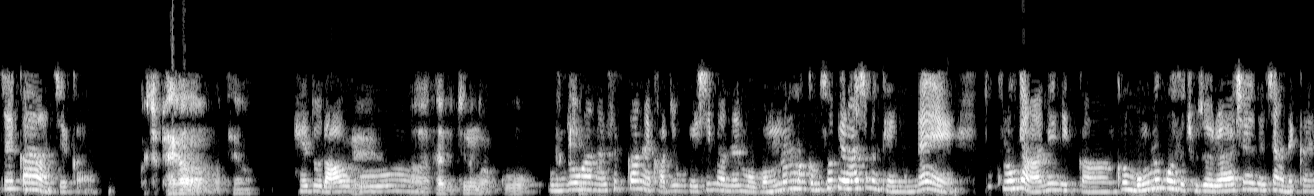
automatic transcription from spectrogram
찔까요? 안 찔까요? 그쵸, 배가 나오는 것 같아요. 배도 나오고 네. 아, 살도 찌는 것 같고. 운동하는 습관을 가지고 계시면은 뭐 먹는 만큼 소비를 하시면 되는데 또 그런 게 아니니까 그럼 먹는 거에서 조절을 하셔야 되지 않을까요?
